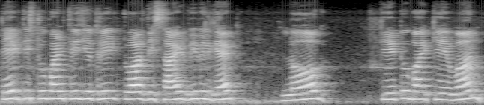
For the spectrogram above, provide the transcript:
take this 2.303 toward this side, we will get log k2 by k1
